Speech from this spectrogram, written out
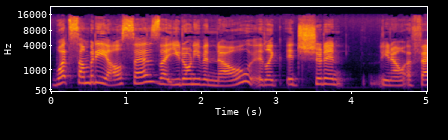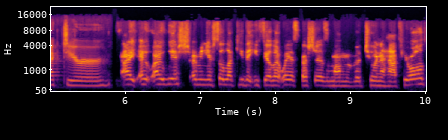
what somebody else says that you don't even know, it, like, it shouldn't, you know, affect your. I, I i wish i mean you're so lucky that you feel that way especially as a mom of a two and a half year old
